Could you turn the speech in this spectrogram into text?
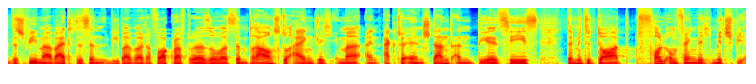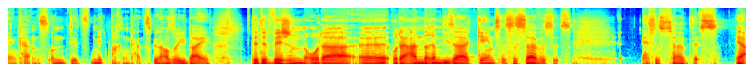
das Spiel mal erweitert ist, dann wie bei World of Warcraft oder sowas, dann brauchst du eigentlich immer einen aktuellen Stand an DLCs, damit du dort vollumfänglich mitspielen kannst und jetzt mitmachen kannst. Genauso wie bei The Division oder, äh, oder anderen dieser Games as a Services. As a Service, ja.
